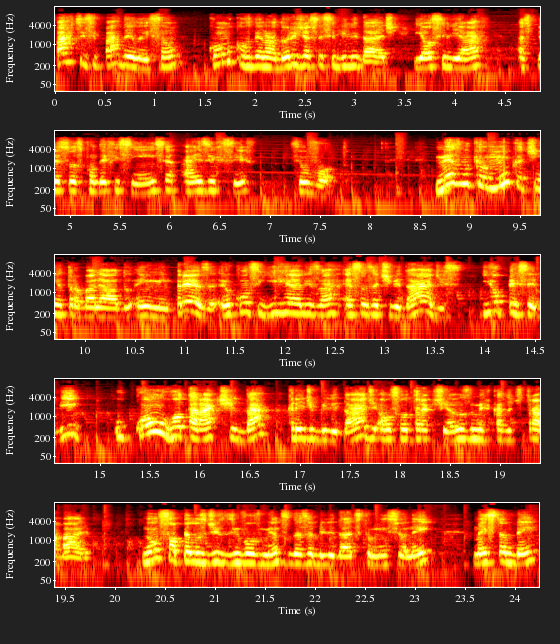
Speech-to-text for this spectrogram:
participar da eleição como coordenadores de acessibilidade e auxiliar as pessoas com deficiência a exercer seu voto. Mesmo que eu nunca tinha trabalhado em uma empresa, eu consegui realizar essas atividades e eu percebi o quão o Rotaract dá credibilidade aos rotaractianos no mercado de trabalho. Não só pelos desenvolvimentos das habilidades que eu mencionei, mas também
